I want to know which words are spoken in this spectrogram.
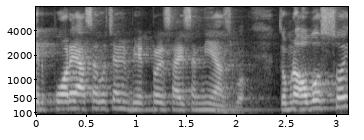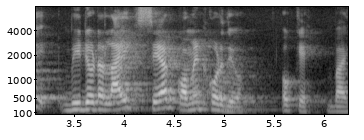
এরপরে আশা করছি আমি ভেক্টরের সাজেশন নিয়ে আসব। তোমরা অবশ্যই ভিডিওটা লাইক শেয়ার কমেন্ট করে দিও। ওকে বাই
